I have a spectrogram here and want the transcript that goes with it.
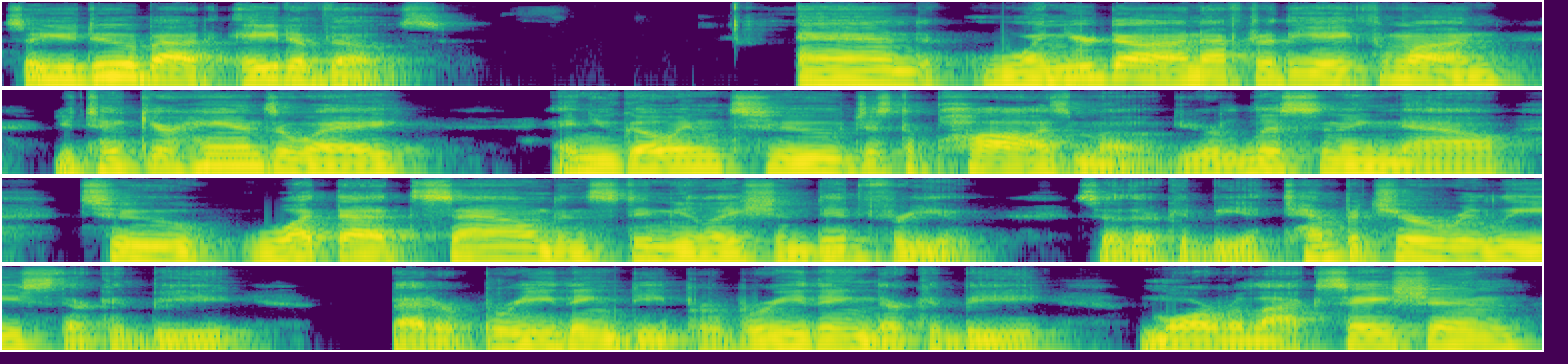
So you do about eight of those. And when you're done, after the eighth one, you take your hands away and you go into just a pause mode. You're listening now to what that sound and stimulation did for you. So there could be a temperature release, there could be better breathing, deeper breathing, there could be more relaxation.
